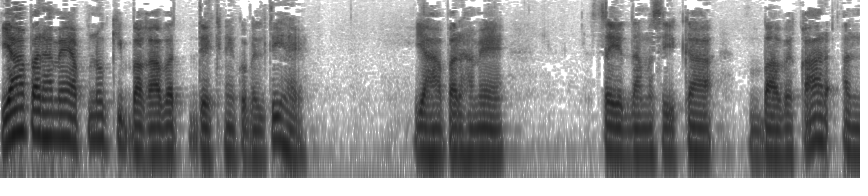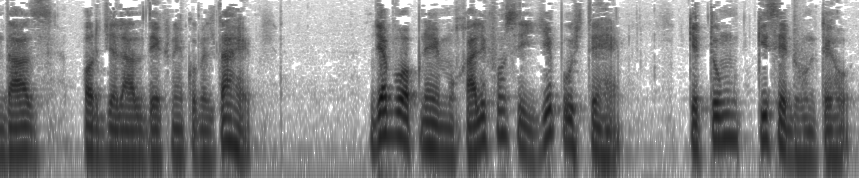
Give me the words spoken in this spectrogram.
یہاں پر ہمیں اپنوں کی بغاوت دیکھنے کو ملتی ہے۔ یہاں پر ہمیں سیدنا مسیح کا باوقار انداز اور جلال دیکھنے کو ملتا ہے۔ جب وہ اپنے مخالفوں سے یہ پوچھتے ہیں کہ تم کسے ڈھونڈتے ہو؟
